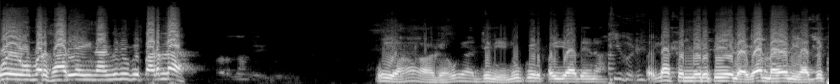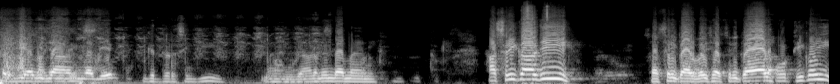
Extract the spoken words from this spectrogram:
ਓਏ ਉਮਰ ਸਾਰੀ ਅਹੀਂ ਲੰਘ ਜੂਗੀ ਪੜ ਲੈ। ਪੜ ਲਾਂਗੇ ਜੀ। ਓਏ ਆ ਆ ਗਿਆ ਓਏ ਅੱਜ ਨਹੀਂ ਇਹਨੂੰ ਕੋਈ ਰੁਪਈਆ ਦੇਣਾ। ਪਹਿਲਾਂ ਕਿੰਨੇ ਰੁਪਏ ਲੈ ਗਿਆ ਮੈਂ ਨਹੀਂ ਅੱਜ 1 ਰੁਪਈਆ ਵੀ ਜਾਣ ਦਿੰਦਾ ਜੇਬ ਗਿੱਦੜ ਸਿੰਘ ਜੀ। ਮੈਂ ਨੀ ਜਾਣ ਦਿੰਦਾ ਮੈਂ ਨਹੀਂ ਸਤਿ ਸ੍ਰੀ ਅਕਾਲ ਜੀ। ਸਤਿ ਸ੍ਰੀ ਅਕਾਲ ਬਾਈ ਸਤਿ ਸ੍ਰੀ ਅਕਾਲ। ਹੋਰ ਠੀਕ ਹੋ ਜੀ?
